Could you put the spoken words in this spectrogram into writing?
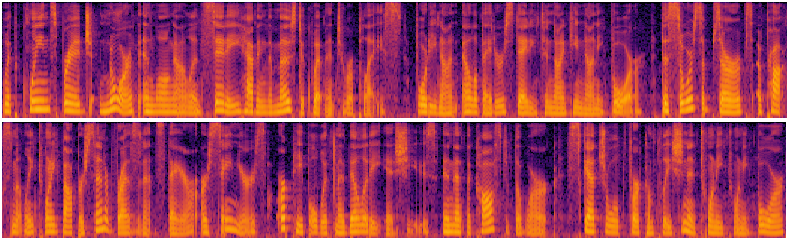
with Queensbridge North and Long Island City having the most equipment to replace 49 elevators dating to 1994. The source observes approximately 25% of residents there are seniors or people with mobility issues, and that the cost of the work, scheduled for completion in 2024,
